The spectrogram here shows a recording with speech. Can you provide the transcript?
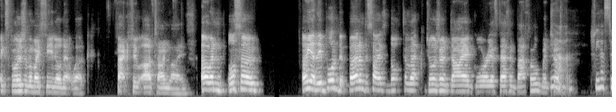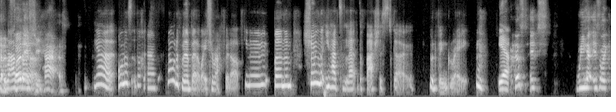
explosion of the mycelial network back to our timeline. Oh, and also Oh yeah, the important bit. Burnham decides not to let Georgiou die a glorious death in battle, which Yeah. um, She has to I'd grab prefer her. it if she had. Yeah, honestly, that Yeah. that would have been a better way to wrap it up. You know, Burnham, showing that you had to let the fascist go would have been great. Yeah. It's, it's we ha- it's like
